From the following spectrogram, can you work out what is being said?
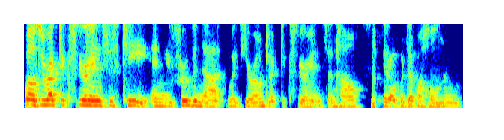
Well, direct experience is key, and you've proven that with your own direct experience and how it opened up a whole mm-hmm. new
